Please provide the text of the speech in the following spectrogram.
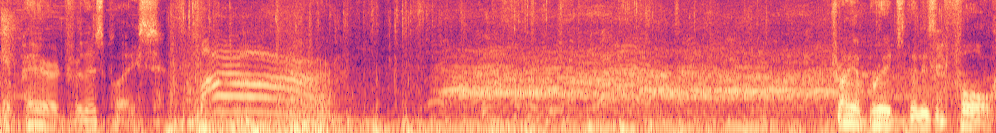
Prepared for this place. Fire! Try a bridge that isn't full.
